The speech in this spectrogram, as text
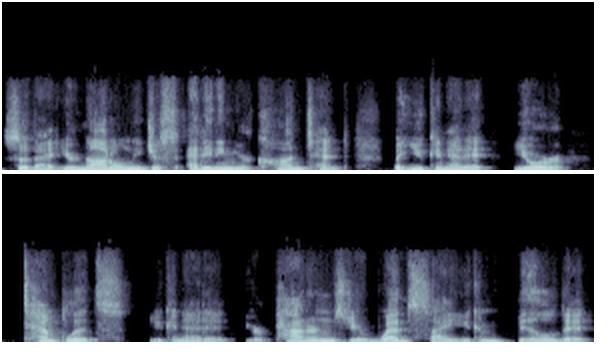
so that you're not only just editing your content, but you can edit your templates, you can edit your patterns, your website, you can build it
